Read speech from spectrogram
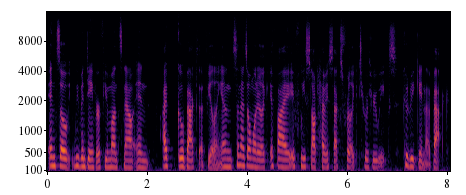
And so we've been dating for a few months now, and I go back to that feeling. And sometimes I wonder like if I if we stopped having sex for like two or three weeks, could we gain that back?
